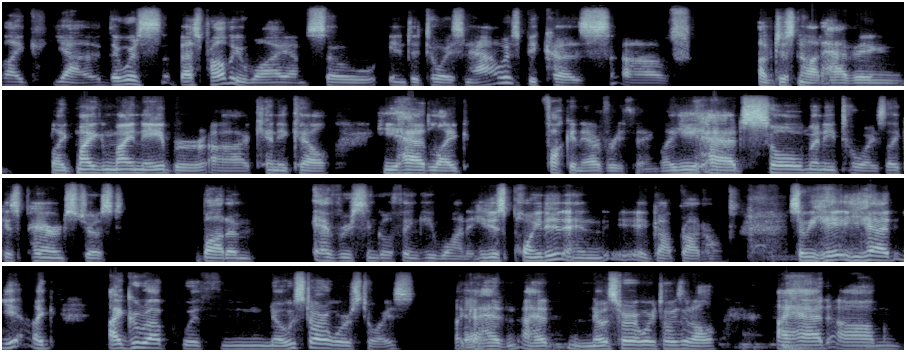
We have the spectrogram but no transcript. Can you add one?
like yeah, there was that's probably why I'm so into toys now is because of of just not having like my my neighbor uh Kenny Kell, he had like fucking everything. Like he Yeah. had so many toys. Like his parents just bought him every single thing he wanted. He just pointed and it got brought home. So he he had yeah like I grew up with no Star Wars toys. Like I had I had no Star Wars toys at all. I had um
